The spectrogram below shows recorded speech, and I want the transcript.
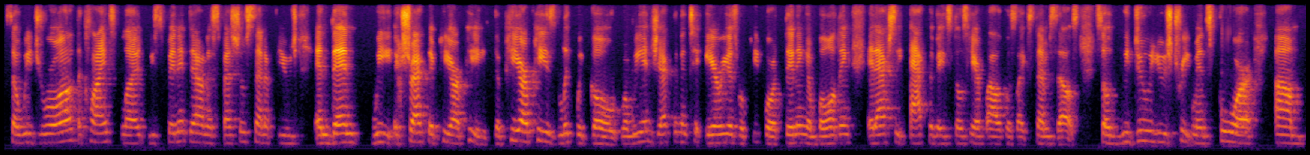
So we draw the client's blood, we spin it down a special centrifuge, and then we extract the PRP. The PRP is liquid gold. When we inject it into areas where people are thinning and balding, it actually activates those hair follicles like stem cells. So we do use treatments for for um,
